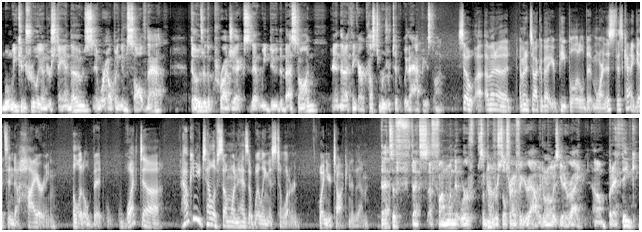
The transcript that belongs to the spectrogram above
When we can truly understand those and we're helping them solve that, those are the projects that we do the best on and that I think our customers are typically the happiest on. So uh, I'm gonna I'm gonna talk about your people a little bit more, and this this kind of gets into hiring a little bit. What uh, how can you tell if someone has a willingness to learn when you're talking to them? That's a that's a fun one that we're sometimes we're still trying to figure out. We don't always get it right, um, but I think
